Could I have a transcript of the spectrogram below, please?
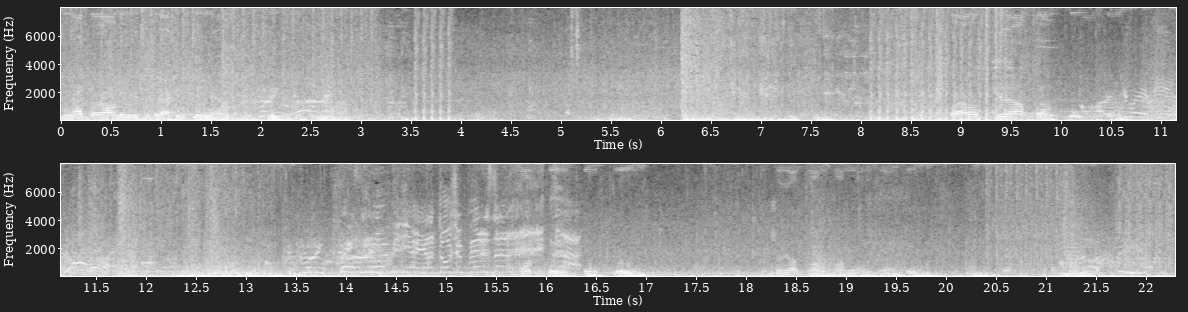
Yeah, they're all going to be back at two now. Well, let's get Alpha. Our UAV is online. Securing Let's see. Let's see. So y'all go one, one, one.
